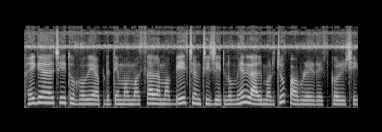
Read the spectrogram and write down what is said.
થઈ ગયા છે. તો હવે આપણે તેમાં મસાલામાં બે ચમચી જેટલું મેં લાલ મરચું પાવડર એડ કર્યું છે.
